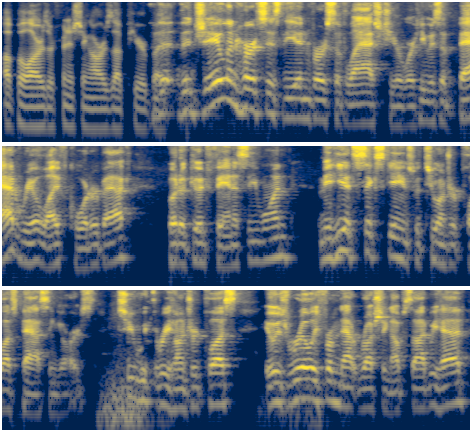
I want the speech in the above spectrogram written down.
couple ours are finishing ours up here, but the, the Jalen Hurts is the inverse of last year, where he was a bad real life quarterback, but a good fantasy one. I mean, he had six games with 200 plus passing yards, two with 300 plus. It was really from that rushing upside we had.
